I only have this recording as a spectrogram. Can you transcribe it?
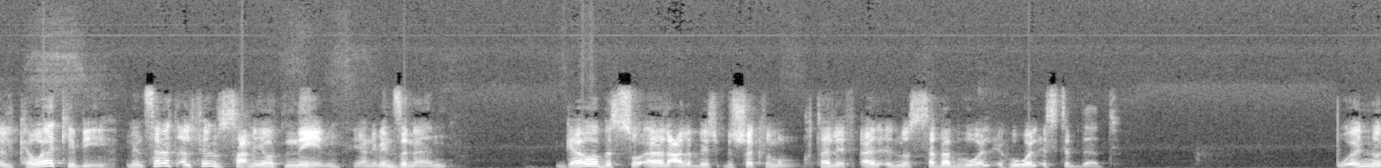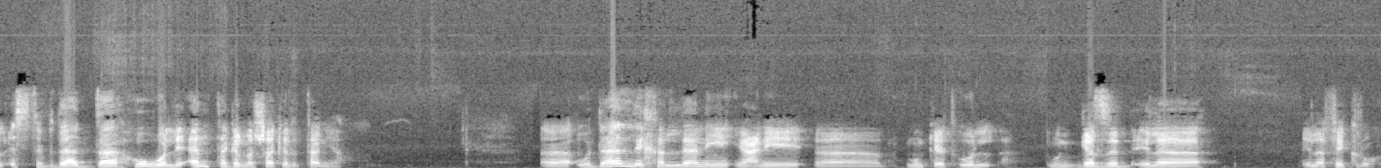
الكواكبي من سنة 2902 يعني من زمان جاوب السؤال على بش- بشكل مختلف قال إنه السبب هو هو الاستبداد. وإنه الاستبداد ده هو اللي أنتج المشاكل الثانية آه، وده اللي خلاني يعني آه، ممكن تقول منجذب إلى إلى فكره.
